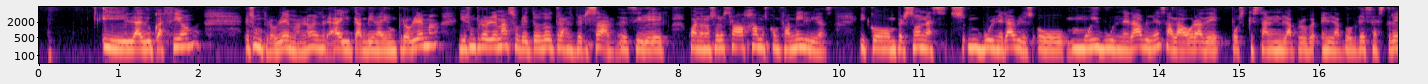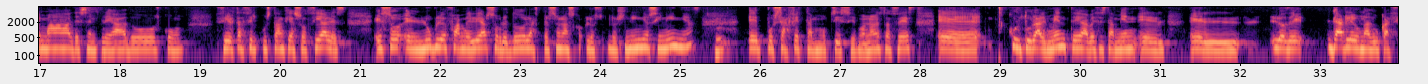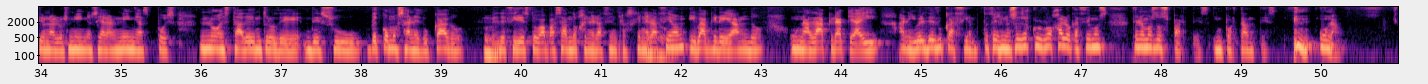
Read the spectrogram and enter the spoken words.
Y la educación es un problema, ¿no? Ahí también hay un problema y es un problema sobre todo transversal. Es decir, eh, cuando nosotros trabajamos con familias y con personas vulnerables o muy vulnerables a la hora de, pues, que están en la, en la pobreza extrema, desempleados, con ciertas circunstancias sociales, eso, el núcleo familiar, sobre todo las personas, los, niños y niñas, eh, pues se afectan muchísimo, ¿no? Entonces, eh, culturalmente, a veces también el, lo de darle una educación a los niños y a las niñas, pues no está dentro de, de, su, de cómo se han educado es decir, esto va pasando generación tras generación y va creando una lacra que hay a nivel de educación. Entonces, nosotros Cruz Roja lo que hacemos, tenemos dos partes importantes. una,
